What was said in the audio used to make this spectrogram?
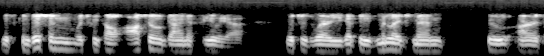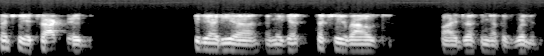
this condition which we call autogynephilia, which is where you get these middle-aged men who are essentially attracted to the idea and they get sexually aroused by dressing up as women.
